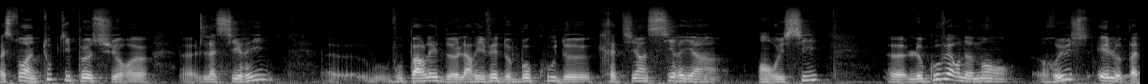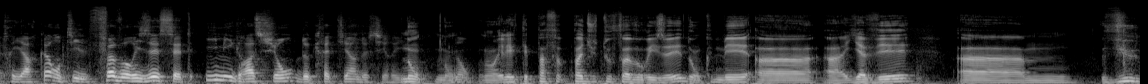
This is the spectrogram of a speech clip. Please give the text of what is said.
restons un tout petit peu sur la Syrie. vous parlez de l'arrivée de beaucoup de chrétiens syriens en Russie. le gouvernement russe et le patriarcat ont-ils favorisé cette immigration de chrétiens de Syrie? Non, non, non, elle n'était pas, pas du tout favorisée, donc, mais euh, euh, il y avait, euh, vu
